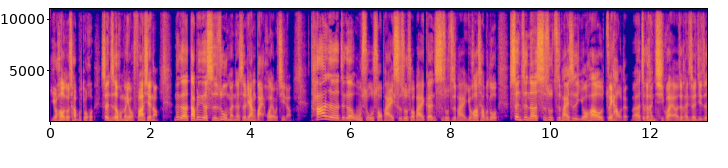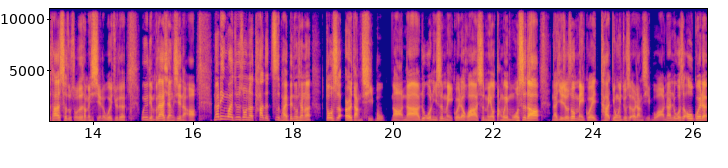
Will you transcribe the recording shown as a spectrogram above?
油耗都差不多，甚至我们有发现哦，那个 W 四入门呢是两百换油器的，它的这个五速手排、四速手排跟四速自排油耗差不多，甚至呢四速自排是油耗最好的，啊这个很奇怪啊，这很神奇，这是它的车主手册上面写的，我也觉得我有点不太相信了啊。那另外就是说呢，它的自排变速箱呢都是二档起步啊。那如果你是美规的话，是没有档位模式的哦。那也就是说，美规它永远就是二档起步啊。那如果是欧规的，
